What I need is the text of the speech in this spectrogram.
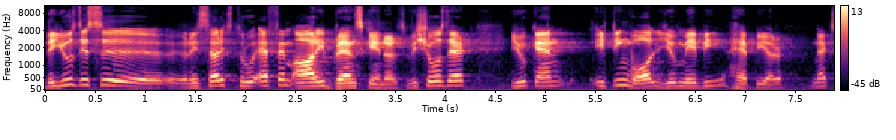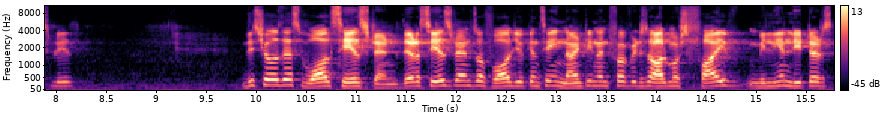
They use this uh, research through fMRI brain scanners, which shows that you can eating wall, you may be happier. Next, please. This shows us wall sales trend. There are sales trends of wall. You can say in 1995 it is almost 5 million liters,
